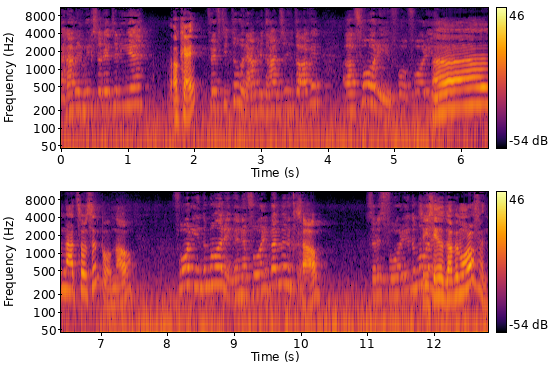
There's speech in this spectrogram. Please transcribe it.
And how many weeks are there to the year? Okay. 52. And how many times is David? Uh, 40. Four- 40, Uh, not so simple, no. 40 in the morning, and then 40 by minute. So, So there's 40 in the morning. so you say the David more often.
